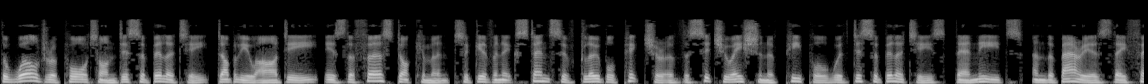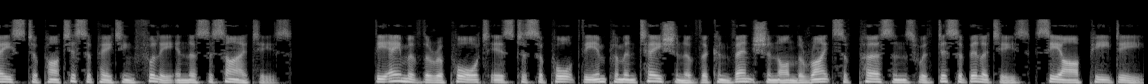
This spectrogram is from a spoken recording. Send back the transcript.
The World Report on Disability (WRD) is the first document to give an extensive global picture of the situation of people with disabilities, their needs, and the barriers they face to participating fully in their societies. The aim of the report is to support the implementation of the Convention on the Rights of Persons with Disabilities (CRPD).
